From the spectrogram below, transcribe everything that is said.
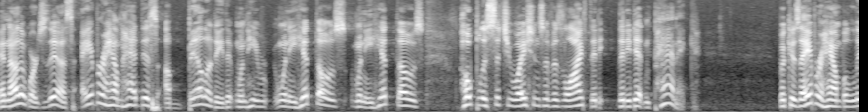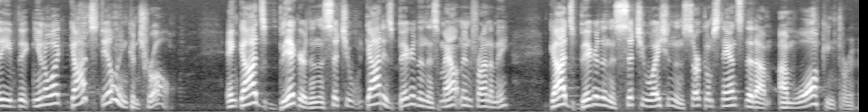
In other words, this Abraham had this ability that when he, when he, hit, those, when he hit those hopeless situations of his life, that he, that he didn't panic. Because Abraham believed that, you know what, God's still in control. And God's bigger than the situation. God is bigger than this mountain in front of me. God's bigger than the situation and circumstance that I'm, I'm walking through.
